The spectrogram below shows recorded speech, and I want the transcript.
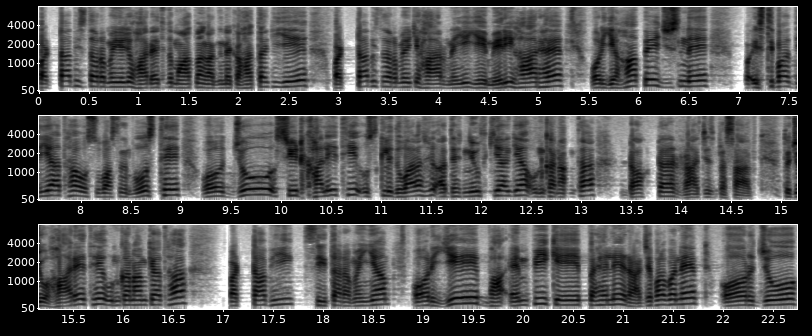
पट्टा भी सीतारमैया जो हारे थे तो महात्मा गांधी ने कहा था कि ये पट्टा भी सीतारमैया की हार नहीं है, ये मेरी हार है। और यहाँ पे जिसने इस्तीफा दिया था, वो सुभाष चंद्र बोस थे। और जो सीट खाली थी, उसके लिए दोबारा से अध्यक्ष नियुक्त किया गया, उनका नाम था डॉक्टर राजेंद्र प्रसाद। तो जो हारे थे, उनका नाम क्या था? पट्टा भी सीतारमैया और ये एमपी के पहले राज्यपाल बने और जो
